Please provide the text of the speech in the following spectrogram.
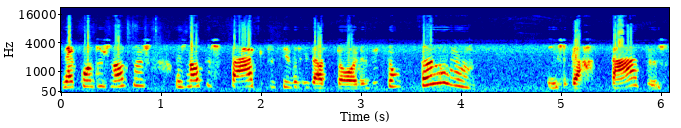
né, quando os nossos, os nossos pactos civilizatórios estão tão esgarçados,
